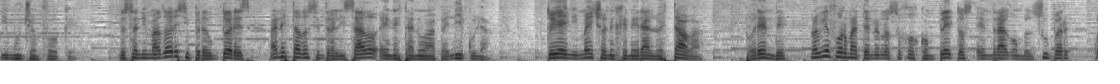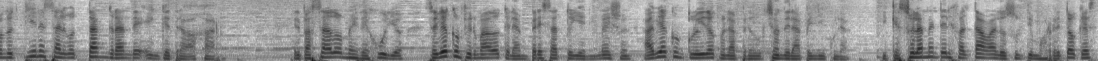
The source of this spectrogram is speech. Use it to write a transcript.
y mucho enfoque. Los animadores y productores han estado centralizados en esta nueva película. Toy Animation en general lo estaba, por ende, no había forma de tener los ojos completos en Dragon Ball Super cuando tienes algo tan grande en que trabajar. El pasado mes de julio se había confirmado que la empresa Toy Animation había concluido con la producción de la película y que solamente le faltaban los últimos retoques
